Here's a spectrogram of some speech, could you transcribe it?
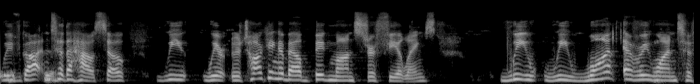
we've gotten to the how so we we're, we're talking about big monster feelings we we want everyone to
